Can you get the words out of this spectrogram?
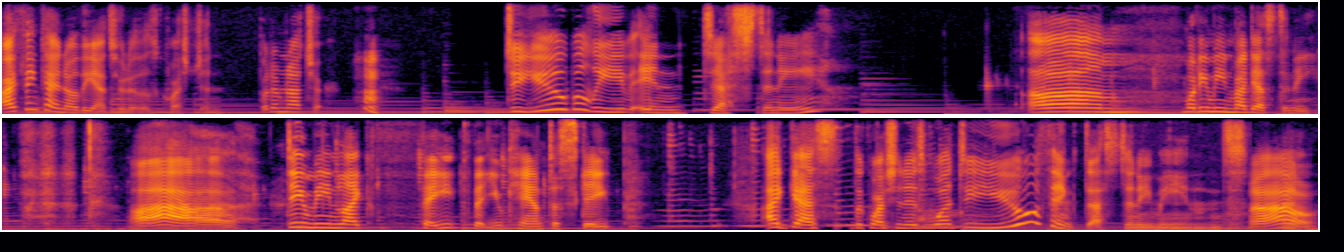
I think I know the answer to this question, but I'm not sure. Hmm. Do you believe in destiny? Um, what do you mean by destiny? ah, do you mean like fate that you can't escape? I guess the question is what do you think destiny means? Oh.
